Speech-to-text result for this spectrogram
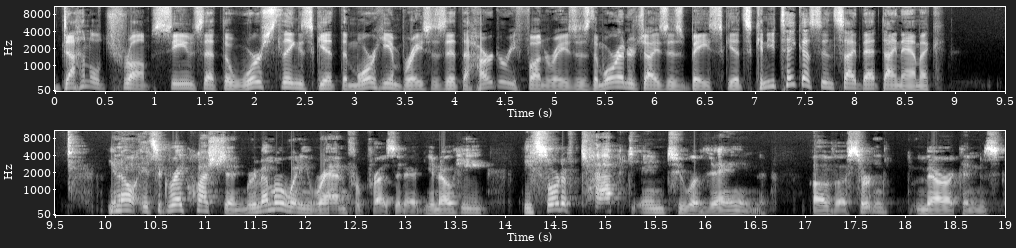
Donald Trump seems that the worse things get, the more he embraces it, the harder he fundraises, the more energized his base gets. Can you take us inside that dynamic? You know, it's a great question. Remember when he ran for president? You know, he he sort of tapped into a vein of a certain Americans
